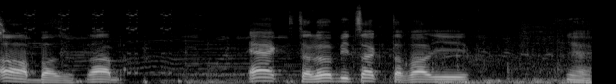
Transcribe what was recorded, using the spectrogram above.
O Boże, dobra. Jak kto lubi, co kto woli. Nie.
